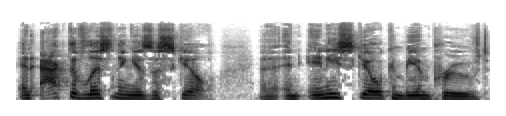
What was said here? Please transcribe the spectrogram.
And active listening is a skill and any skill can be improved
